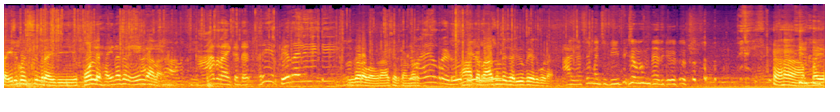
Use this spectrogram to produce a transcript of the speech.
సైడ్కి వచ్చిందిరా ఇది. ఫోన్లే అయినా సరే ఏం కాల కాదురా ఇక్కడ అరే పేరు రాయలేదేంటి? ఇదిగోరా బాబు రాశారు కంగారు. రాయాలి రాడు ఆ, అక్కడ రాసుంటే జరిగిపోయేది కూడా. మంచి బీపీలో ఉన్నది. అమ్మాయి.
